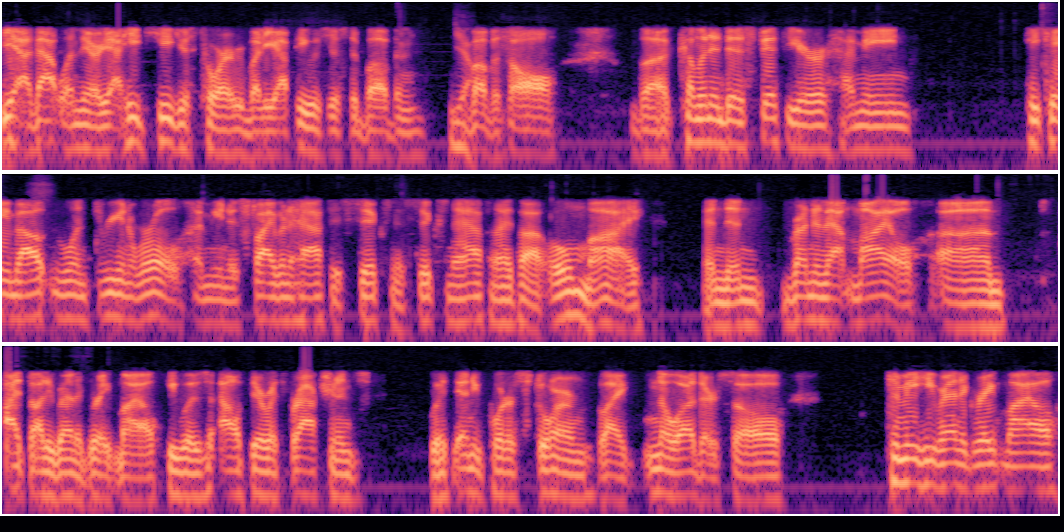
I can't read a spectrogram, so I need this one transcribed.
Yeah, that one there. Yeah, he he just tore everybody up. He was just above and yeah. above us all. But coming into his fifth year, I mean, he came out and won three in a row. I mean, his five and a half, his six, and his six and a half, and I thought, oh my! And then running that mile, um, I thought he ran a great mile. He was out there with fractions with any quarter Storm like no other. So to me, he ran a great mile.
